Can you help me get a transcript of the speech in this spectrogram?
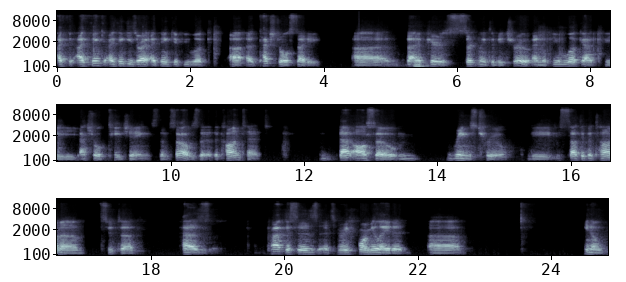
I, th- I think I think he's right. I think if you look uh, a textual study uh, that appears certainly to be true. And if you look at the actual teachings themselves, the, the content, that also rings true. The Satipatthana Sutta has practices, it's very formulated. Uh, you know,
